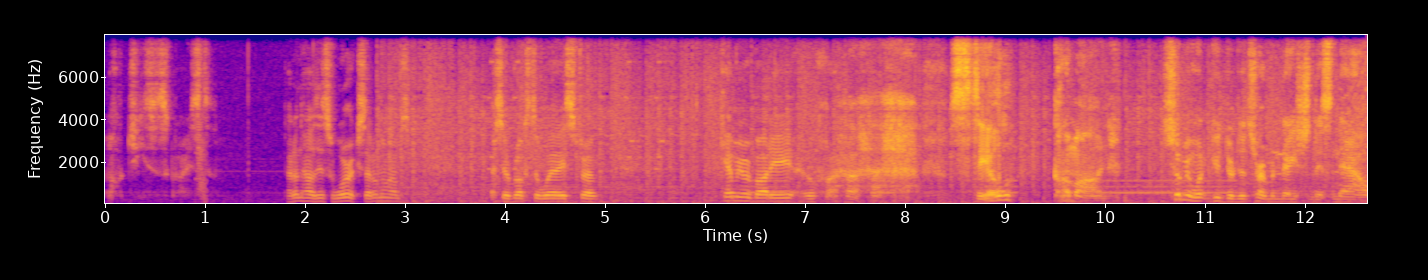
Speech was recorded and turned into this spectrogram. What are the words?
Oh, Jesus Christ. I don't know how this works. I don't know how I'm... As your rocks away, strap... Move your body. Still? Come on. Show me what good your determination is now.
